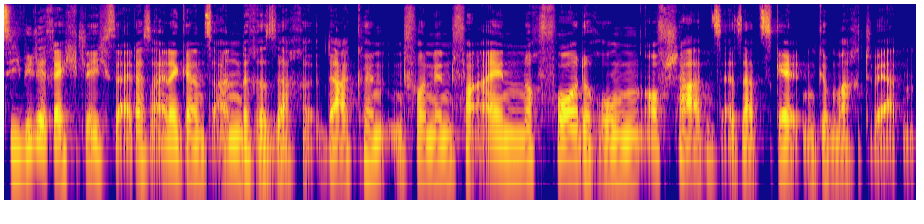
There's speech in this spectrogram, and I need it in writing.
Zivilrechtlich sei das eine ganz andere Sache. Da könnten von den Vereinen noch Forderungen auf Schadensersatz geltend gemacht werden.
